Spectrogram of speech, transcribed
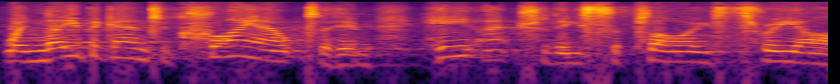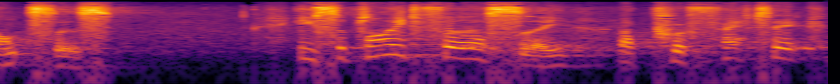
When they began to cry out to him, he actually supplied three answers. He supplied firstly a prophetic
